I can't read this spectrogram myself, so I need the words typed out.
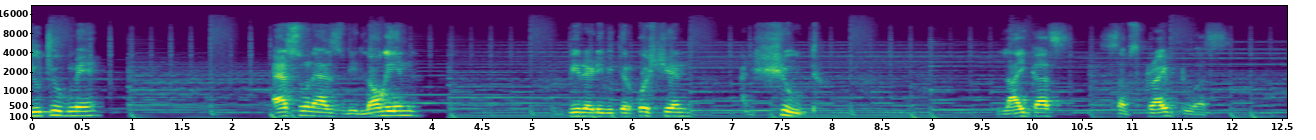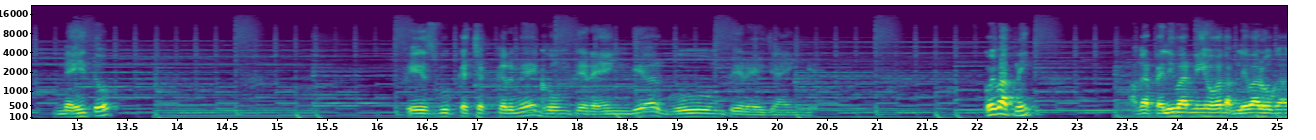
यूट्यूब में. As soon as we log in be ready with your question and shoot like us subscribe to us नहीं तो फेसबुक के चक्कर में घूमते रहेंगे और घूमते रह जाएँगे। कोई बात नहीं। अगर पहली बार नहीं होगा तो अगले बार होगा।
